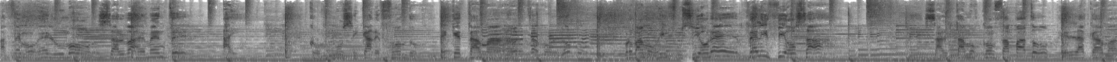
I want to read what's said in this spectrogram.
Hacemos el humor salvajemente música de fondo, ¿de qué tamaño? No estamos locos. Probamos infusiones deliciosas, saltamos con zapatos en la cama.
